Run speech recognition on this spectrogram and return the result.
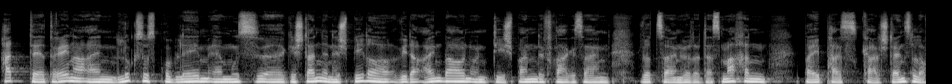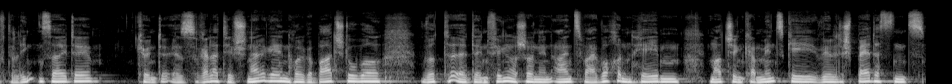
hat der Trainer ein Luxusproblem. Er muss äh, gestandene Spieler wieder einbauen und die spannende Frage sein wird sein, wird er das machen? Bei Pascal Stenzel auf der linken Seite könnte es relativ schnell gehen. Holger Badstuber wird äh, den Finger schon in ein, zwei Wochen heben. Marcin Kaminski will spätestens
